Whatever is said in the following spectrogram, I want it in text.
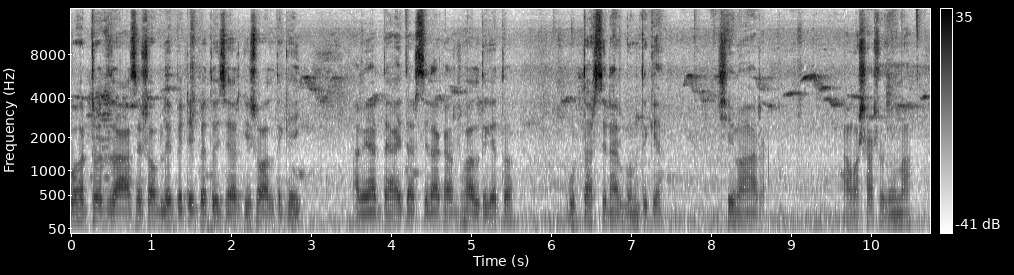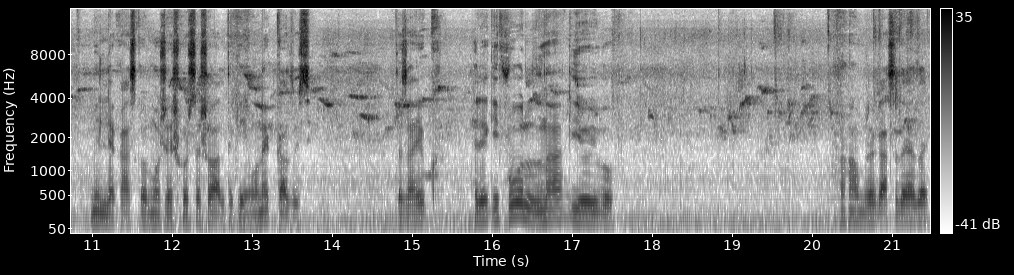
ঘর টর যা আছে সব লেপে টেপে তৈছে আর কি সকাল থেকেই। আমি আর দেখাইতে পারছি না, কারণ সকাল থেকে তো উঠতে পারছি না আর ঘুম থেকে। সীমা আর আমার শাশুড়ি মা মিললে কাজকর্ম শেষ করছে সকাল থেকে অনেক কাজ হয়েছে তো যাই হোক, এটা কি ফুল না ই হইব? আমরা গাছে দেখা যায়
